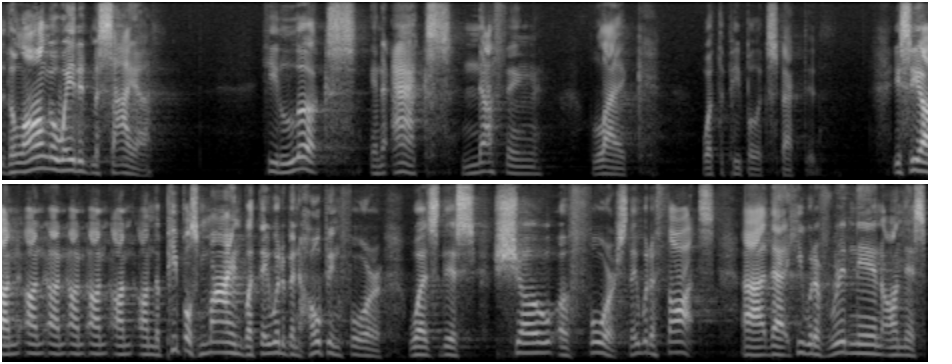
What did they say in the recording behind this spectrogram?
the long awaited Messiah he looks and acts nothing like what the people expected. You see, on, on, on, on, on, on the people's mind, what they would have been hoping for was this show of force. They would have thought uh, that he would have ridden in on this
